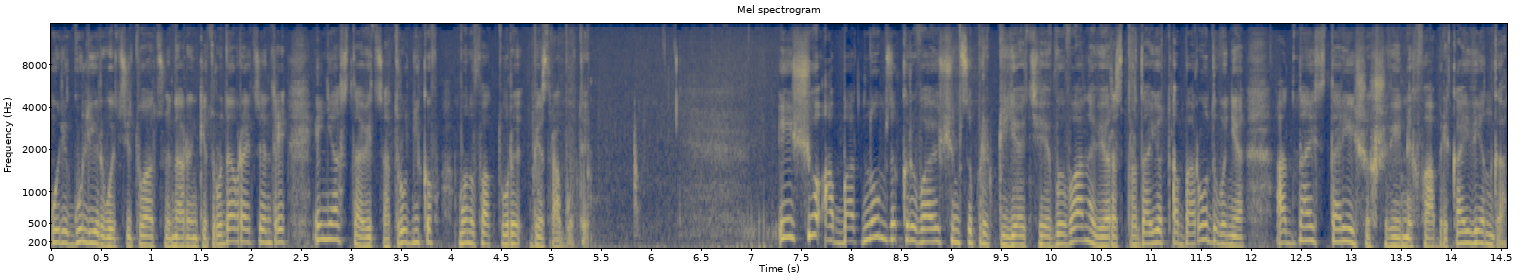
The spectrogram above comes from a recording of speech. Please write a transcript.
урегулировать ситуацию на рынке труда в райцентре и не оставить сотрудников мануфактуры без работы. И еще об одном закрывающемся предприятии. В Иванове распродает оборудование одна из старейших швейных фабрик «Айвенга».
